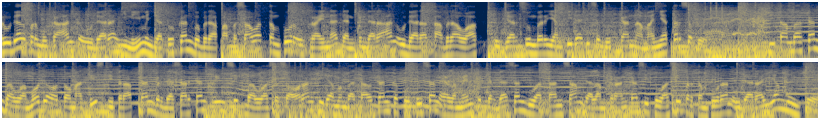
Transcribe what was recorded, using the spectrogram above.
Rudal permukaan ke udara ini menjatuhkan beberapa pesawat tempur Ukraina dan kendaraan udara tak berawak, ujar sumber yang tidak disebutkan namanya tersebut. Ditambahkan bahwa mode otomatis diterapkan berdasarkan prinsip bahwa seseorang tidak membatalkan keputusan elemen kecerdasan buatan SAM dalam kerangka situasi pertempuran udara yang muncul.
